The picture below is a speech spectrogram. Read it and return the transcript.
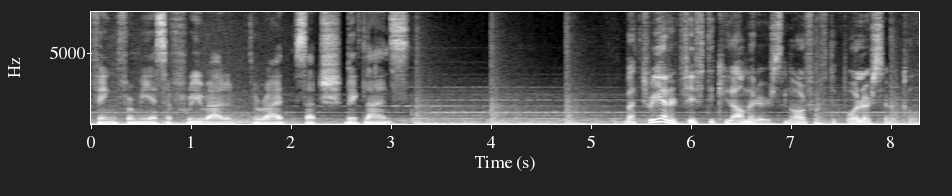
thing for me as a freerider to ride such big lines. But 350 kilometers north of the polar circle,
